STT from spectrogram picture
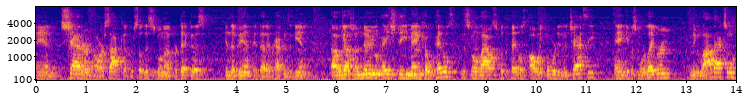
and shattered our side cover. So this is going to protect us in the event if that ever happens again. Uh, we got some new HD Manco pedals. This is going to allow us to put the pedals all the way forward in the chassis and give us more leg room. New live axle,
